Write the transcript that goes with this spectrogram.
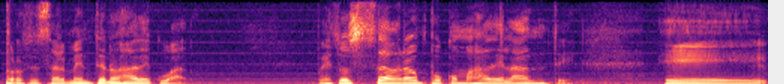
procesalmente no es adecuado. Pues esto se sabrá un poco más adelante. Eh,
